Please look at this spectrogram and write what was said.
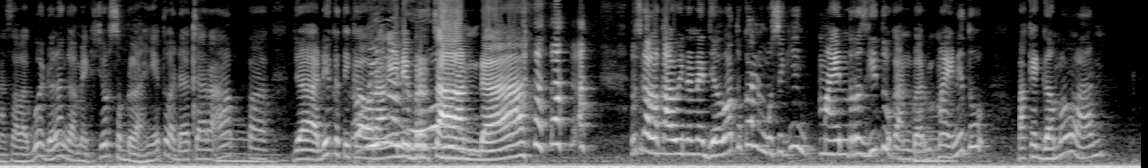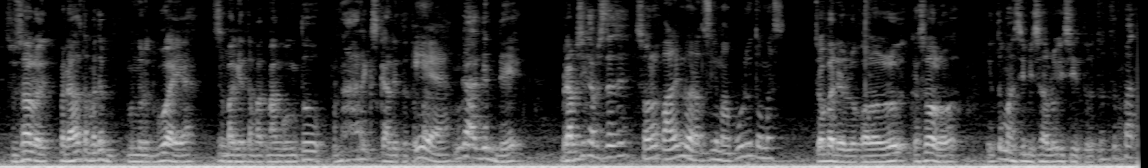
Nah salah gue adalah nggak make sure sebelahnya itu ada acara apa. Jadi ketika orang ini bercanda, terus kalau kawinannya Jawa tuh kan musiknya main terus gitu kan, bar mainnya tuh pakai gamelan. Susah loh, padahal tempatnya menurut gua ya sebagai tempat manggung tuh menarik sekali tuh tempat. Iya. Enggak gede. Berapa sih kapasitasnya Solo? Paling 250 itu mas. Coba deh lu kalau lu ke Solo itu masih bisa lu isi tuh itu tempat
